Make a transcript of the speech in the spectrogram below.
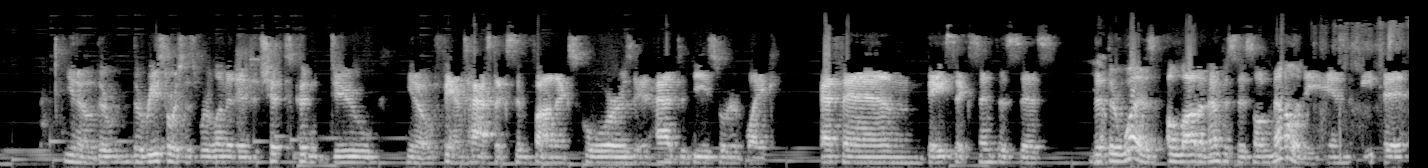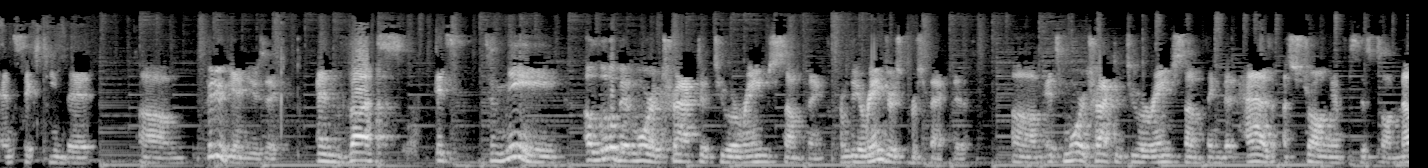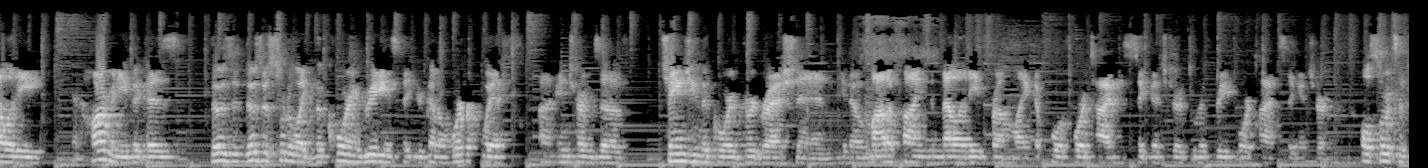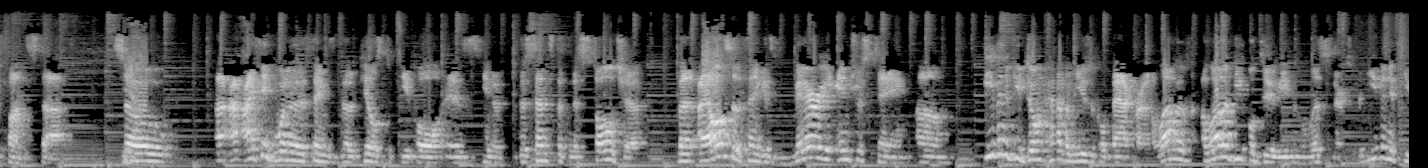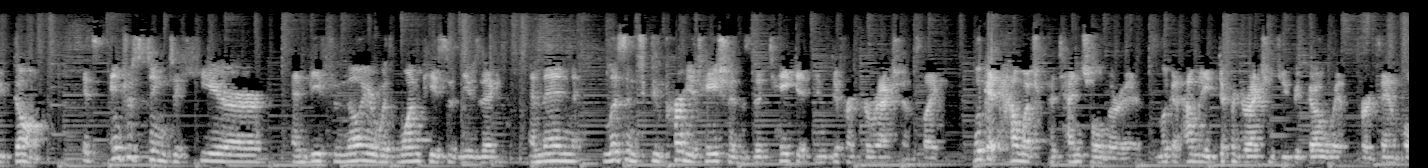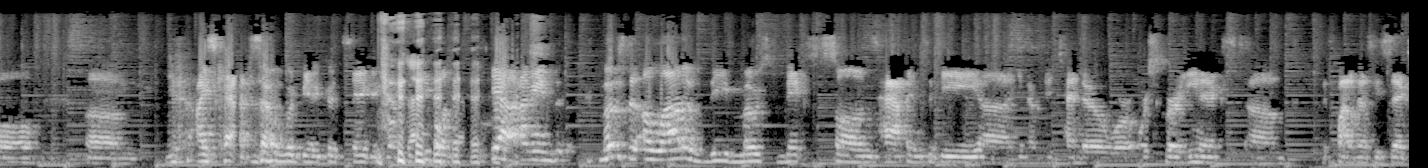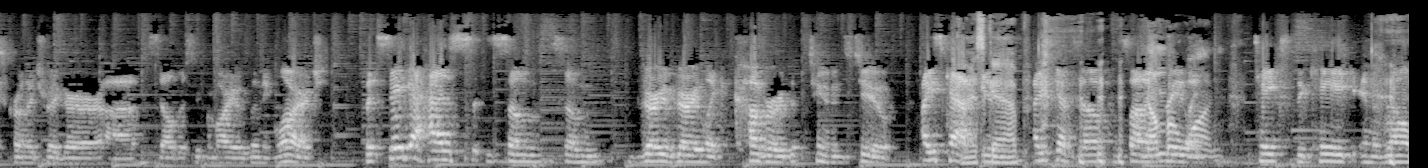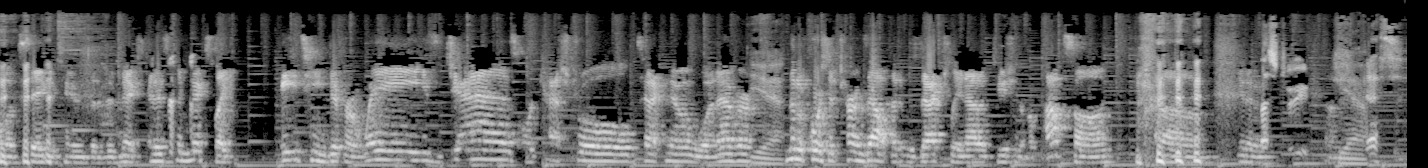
you know, the, the resources were limited. The chips couldn't do, you know, fantastic symphonic scores. It had to be sort of like FM basic synthesis that there was a lot of emphasis on melody in 8-bit and 16-bit um, video game music, and thus it's to me a little bit more attractive to arrange something from the arranger's perspective. Um, it's more attractive to arrange something that has a strong emphasis on melody and harmony because those are, those are sort of like the core ingredients that you're going to work with uh, in terms of changing the chord progression, you know, modifying the melody from like a four four time signature to a three four time signature, all sorts of fun stuff. So yeah. I, I, think one of the things that appeals to people is you know the sense of nostalgia, but I also think it's very interesting. Um, even if you don't have a musical background, a lot of a lot of people do, even the listeners. But even if you don't, it's interesting to hear and be familiar with one piece of music and then listen to permutations that take it in different directions. Like, look at how much potential there is. Look at how many different directions you could go with, for example, um, yeah, Ice Cap Zone would be a good example. yeah, I mean, most, a lot of the most mixed songs happen to be, uh, you know, Nintendo or, or Square Enix. Um, with Final Fantasy VI, Chrono Trigger, uh, Zelda, Super Mario looming large. But Sega has some some very very like covered tunes too. Ice Cap, Ice Cap, Ice Cap Zone from Sonic Number 3, one like, takes the cake in the realm of Sega tunes that have been mixed, and it's been mixed like 18 different ways, jazz, orchestral, techno, whatever. Yeah. And then of course it turns out that it was actually an adaptation of a pop song. Um, you know, That's true. um, yeah. Yes.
